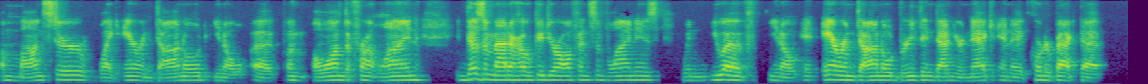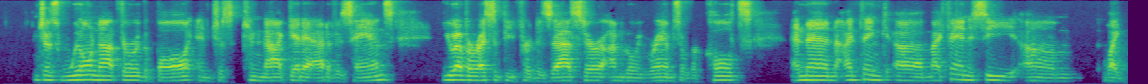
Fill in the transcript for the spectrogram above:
a monster like Aaron Donald, you know, uh, along the front line, it doesn't matter how good your offensive line is. When you have, you know, Aaron Donald breathing down your neck and a quarterback that just will not throw the ball and just cannot get it out of his hands, you have a recipe for disaster. I'm going Rams over Colts. And then I think uh, my fantasy, um, like,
